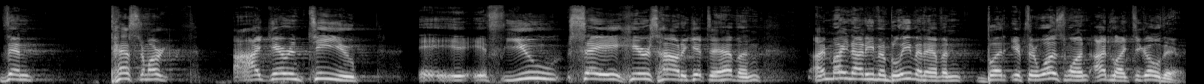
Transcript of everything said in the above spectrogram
Then, Pastor Mark, I guarantee you, If you say, here's how to get to heaven, I might not even believe in heaven, but if there was one, I'd like to go there.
